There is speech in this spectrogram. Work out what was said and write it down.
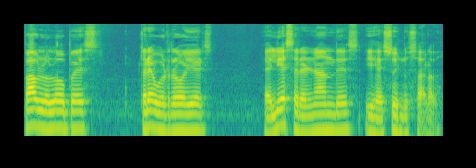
Pablo López, Trevor Rogers, Eliezer Hernández y Jesús Luzardo.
